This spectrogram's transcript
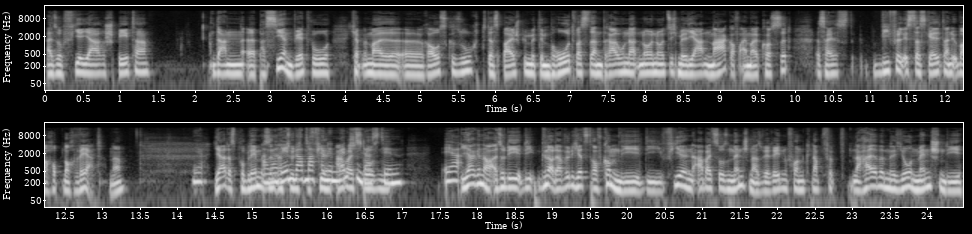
also vier Jahre später, dann äh, passieren wird, wo ich habe mir mal äh, rausgesucht, das Beispiel mit dem Brot, was dann 399 Milliarden Mark auf einmal kostet. Das heißt, wie viel ist das Geld dann überhaupt noch wert? Ne? Ja. ja, das Problem Aber sind natürlich wir auch mal die vielen von den Arbeitslosen. Menschen, ja. ja, genau. Also die, die, genau, da würde ich jetzt drauf kommen. Die, die vielen arbeitslosen Menschen. Also wir reden von knapp eine halbe Million Menschen, die,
